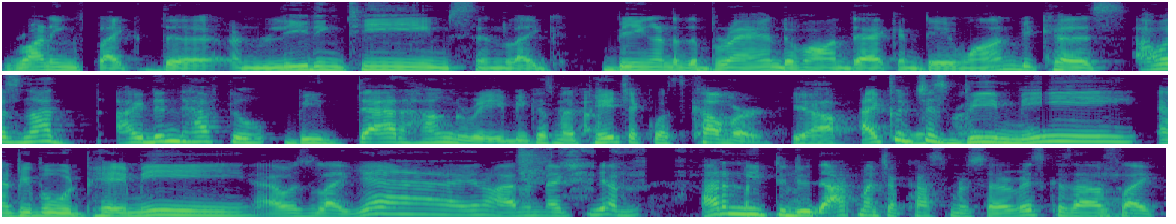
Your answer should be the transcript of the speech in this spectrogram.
Running like the and leading teams and like being under the brand of On Deck and Day One because I was not I didn't have to be that hungry because my paycheck was covered. Yeah. I could just right. be me and people would pay me. I was like, yeah, you know, I don't like, yeah, I don't need to do that much of customer service because I was like,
